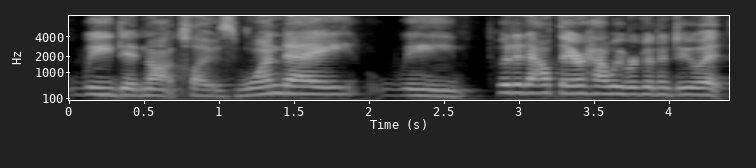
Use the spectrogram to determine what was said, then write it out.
We did not close one day. We put it out there how we were going to do it.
